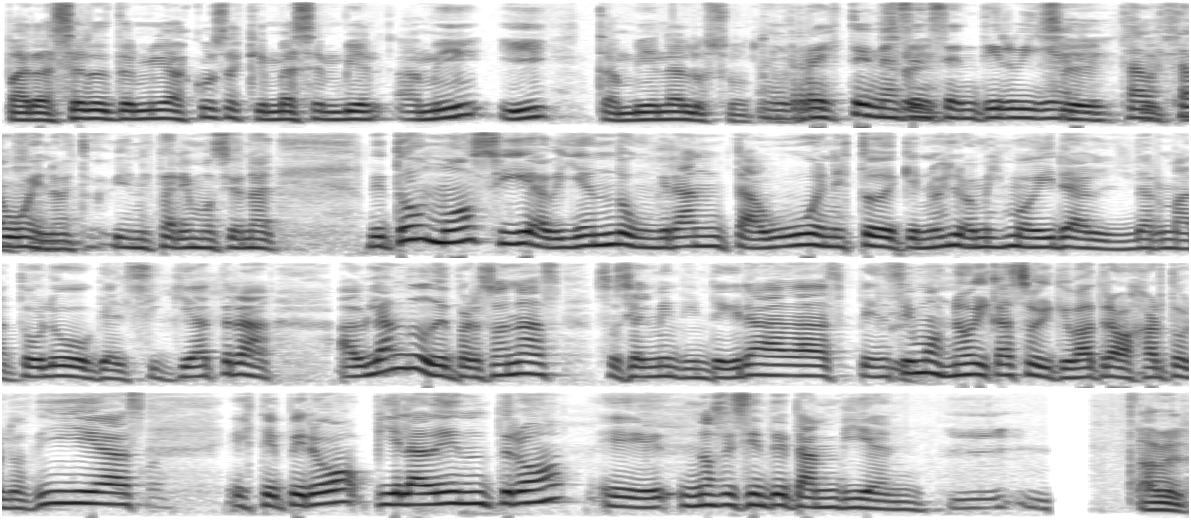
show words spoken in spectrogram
para hacer determinadas cosas que me hacen bien a mí y también a los otros. El resto y me hacen sentir bien. está, está bueno esto bienestar emocional. De todos modos, sigue habiendo un gran tabú en esto de que no es lo mismo ir al dermatólogo que al psiquiatra. Hablando de personas socialmente integradas, pensemos, ¿no? El caso del que va a trabajar todos los días, este, pero piel adentro eh, no se siente tan bien. Y, a ver,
